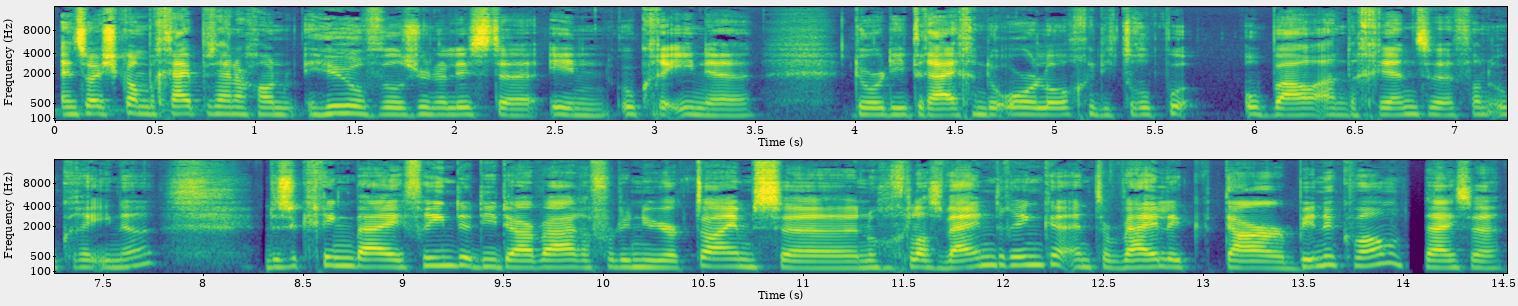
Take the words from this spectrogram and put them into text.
En zoals je kan begrijpen zijn er gewoon heel veel journalisten in Oekraïne door die dreigende oorlog, die troepenopbouw aan de grenzen van Oekraïne. Dus ik ging bij vrienden die daar waren voor de New York Times uh, nog een glas wijn drinken. En terwijl ik daar binnenkwam, zei ze:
